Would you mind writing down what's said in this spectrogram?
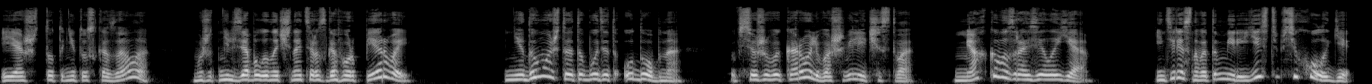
Я что-то не то сказала? Может, нельзя было начинать разговор первой? Не думаю, что это будет удобно. Все же вы король, ваше величество, мягко возразила я. Интересно, в этом мире есть психологи?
